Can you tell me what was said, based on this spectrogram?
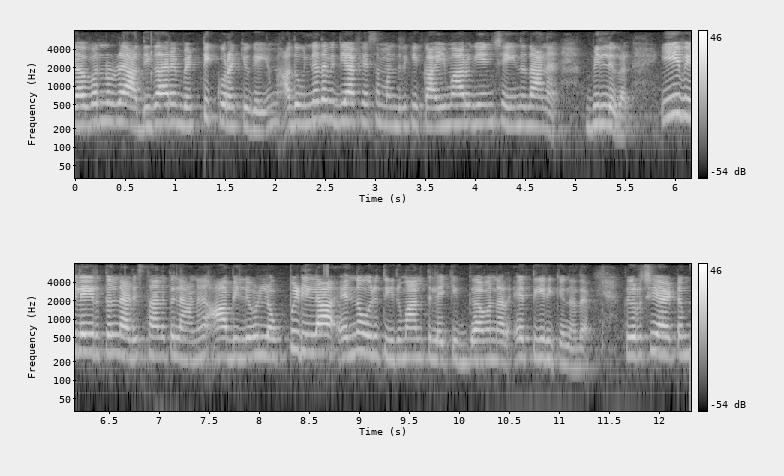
ഗവർണറുടെ അധികാരം വെട്ടിക്കുറയ്ക്കുകയും അത് ഉന്നത വിദ്യാഭ്യാസ മന്ത്രിക്ക് കൈമാറുകയും ചെയ്യുന്നതാണ് ബില്ലുകൾ. ഈ വിലയിരുത്തലിന്റെ അടിസ്ഥാനത്തിലാണ് ആ ബില്ലുകളിൽ ഒപ്പിടില്ല എന്ന ഒരു തീരുമാനത്തിലേക്ക് ഗവർണർ എത്തിയിരിക്കുന്നത്. തീർച്ചയായിട്ടും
